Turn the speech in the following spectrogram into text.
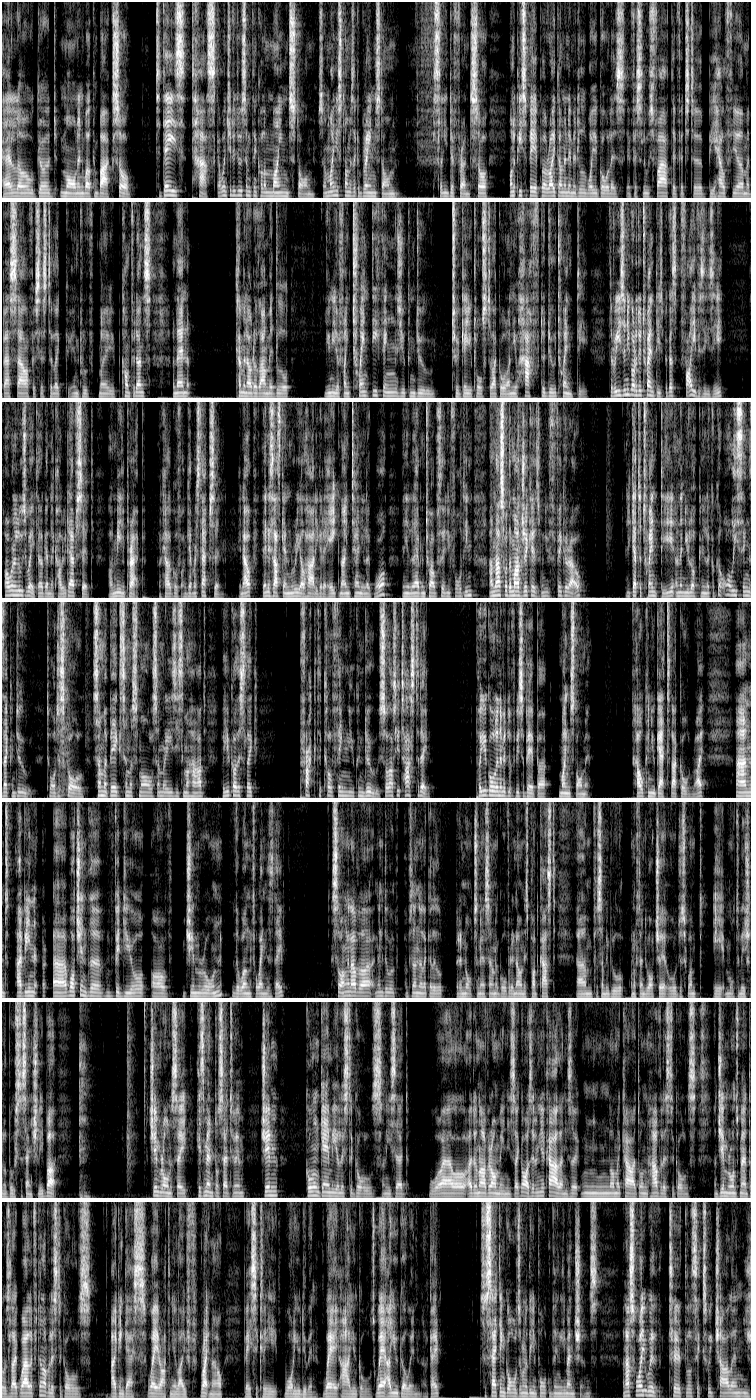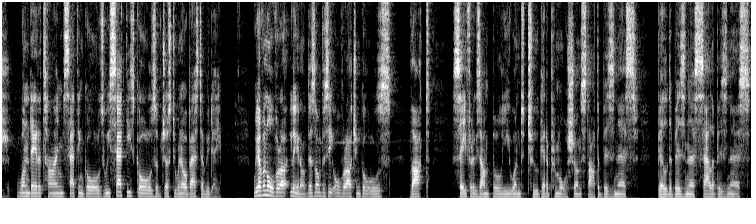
Hello, good morning, welcome back. So, today's task, I want you to do something called a mind storm. So, a mind storm is like a brainstorm, slightly different. So, on a piece of paper, write down in the middle what your goal is. If it's lose fat, if it's to be healthier, my best self, if it's to like improve my confidence, and then coming out of that middle, you need to find 20 things you can do to get you close to that goal, and you have to do 20. The reason you got to do 20 is because five is easy I want to lose weight. I'll get a calorie deficit. I'll meal prep. Okay, I'll go and get my steps in. You know, then it starts getting real hard. You get an 8, 9, 10. You're like, what? And you're 11, 12, 13, 14. And that's what the magic is. When you figure out, you get to 20, and then you look and you're like, I've got all these things I can do towards a goal. Some are big, some are small, some are easy, some are hard. But you've got this like practical thing you can do. So that's your task today. Put your goal in the middle of a piece of paper, mindstorm it. How can you get to that goal, right? And I've been uh, watching the video of Jim Rohn, the one for Wednesday. So I'm gonna have a, I'm gonna do a, I've done like a little bit of notes on this. I'm gonna go over it now in this podcast. Um, for some people who won't have time to watch it or just want a motivational boost, essentially. But Jim Rohn say his mentor said to him, Jim, go and get me your list of goals. And he said, well, I don't have it on me. And he's like, oh, is it in your car then? He's like, mm, on my car, I don't have a list of goals. And Jim Rohn's mentor was like, well, if you don't have a list of goals, I can guess where you're at in your life right now. Basically, what are you doing? Where are your goals? Where are you going? Okay. So setting goals is one of the important things he mentions. And that's why with Turtle Six Week Challenge, one day at a time, setting goals, we set these goals of just doing our best every day. We have an over, you know, there's obviously overarching goals that, say, for example, you want to get a promotion, start a business, build a business, sell a business,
